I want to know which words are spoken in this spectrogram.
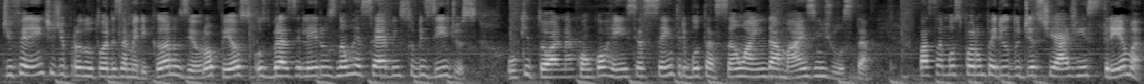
diferente de produtores americanos e europeus, os brasileiros não recebem subsídios, o que torna a concorrência sem tributação ainda mais injusta. Passamos por um período de estiagem extrema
